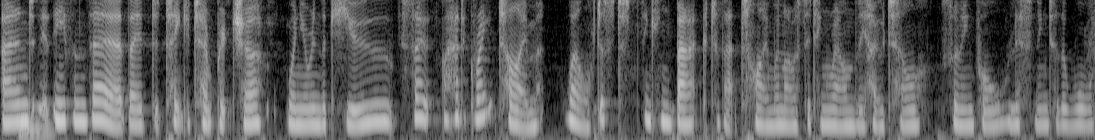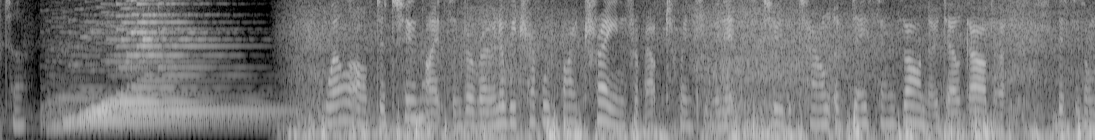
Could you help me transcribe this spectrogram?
And Mm. even there, they'd take your temperature when you're in the queue. So I had a great time. Well, just thinking back to that time when I was sitting around the hotel swimming pool listening to the water. Well, after two nights in Verona, we travelled by train for about 20 minutes to the town of Desenzano del Garda. This is on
